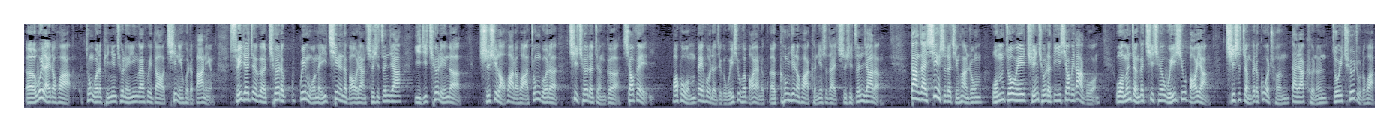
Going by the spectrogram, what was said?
呃，未来的话，中国的平均车龄应该会到七年或者八年。随着这个车的规模，每一千人的保有量持续增加，以及车龄的持续老化的话，中国的汽车的整个消费，包括我们背后的这个维修和保养的呃空间的话，肯定是在持续增加的。但在现实的情况中，我们作为全球的第一消费大国，我们整个汽车维修保养，其实整个的过程，大家可能作为车主的话，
